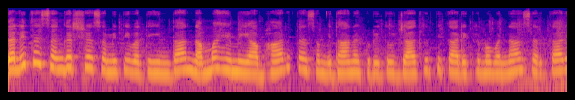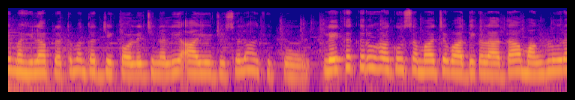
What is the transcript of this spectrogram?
ದಲಿತ ಸಂಘರ್ಷ ಸಮಿತಿ ವತಿಯಿಂದ ನಮ್ಮ ಹೆಮ್ಮೆಯ ಭಾರತ ಸಂವಿಧಾನ ಕುರಿತು ಜಾಗೃತಿ ಕಾರ್ಯಕ್ರಮವನ್ನು ಸರ್ಕಾರಿ ಮಹಿಳಾ ಪ್ರಥಮ ದರ್ಜೆ ಕಾಲೇಜಿನಲ್ಲಿ ಆಯೋಜಿಸಲಾಗಿತ್ತು. ಲೇಖಕರು ಹಾಗೂ ಸಮಾಜವಾದಿಗಳಾದ ಮಂಗಳೂರ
